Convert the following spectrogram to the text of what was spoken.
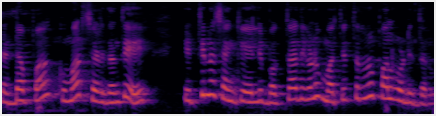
ರೆಡ್ಡಪ್ಪ, ಕುಮಾರ್ ಸೇರಿದಂತೆ ಹೆಚ್ಚಿನ ಸಂಖ್ಯೆಯಲ್ಲಿ ಭಕ್ತಾದಿಗಳು ಮತ್ತಿತರರು ಪಾಲ್ಗೊಂಡಿದ್ದರು.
